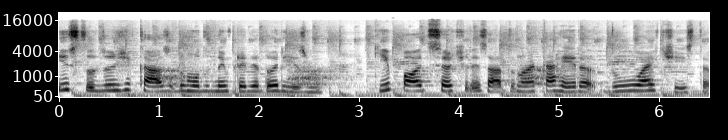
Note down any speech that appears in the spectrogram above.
e estudos de caso do mundo do empreendedorismo, que pode ser utilizado na carreira do artista.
